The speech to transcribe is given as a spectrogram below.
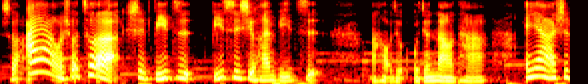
说：“哎呀，我说错了，是鼻子彼此喜欢彼此。”然后我就我就闹他：“哎呀，是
